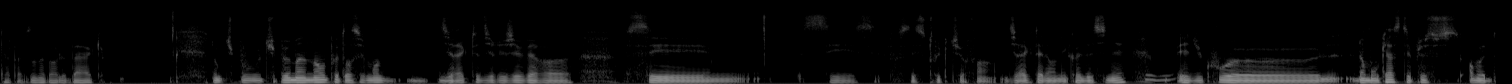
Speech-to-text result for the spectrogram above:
t'as pas besoin d'avoir le bac. Donc tu peux, tu peux maintenant potentiellement direct te diriger vers euh, ces, ces, ces- structures, enfin direct aller en école de ciné. Mhm. Et du coup, euh, dans mon cas, c'était plus en mode,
